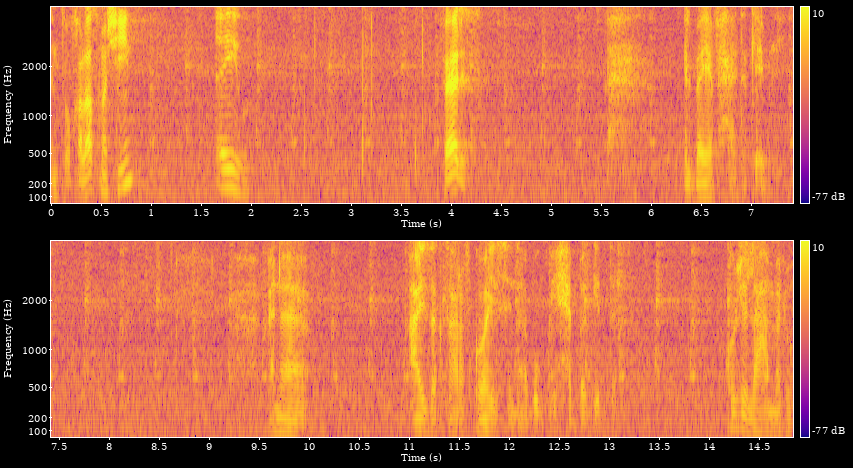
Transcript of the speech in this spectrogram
أنتوا خلاص ماشيين؟ أيوة. فارس. الباقية في حياتك يا ابني. أنا عايزك تعرف كويس إن أبوك بيحبك جدا. كل اللي عمله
